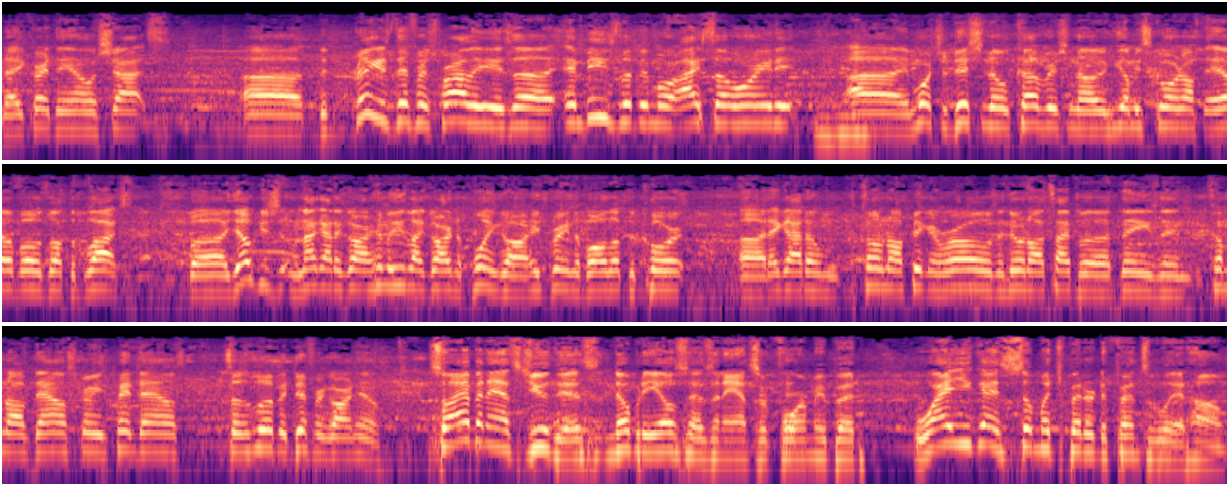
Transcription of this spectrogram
They create their own shots. Uh, the biggest difference probably is uh, Embiid's a little bit more ISO oriented, uh, and more traditional coverage. You know, he's gonna be scoring off the elbows, off the blocks. But uh, Jokic, when I got to guard him, he's like guarding the point guard. He's bringing the ball up the court. Uh, they got him coming off pick and rolls and doing all type of things, and coming off down screens, pin downs. So it's a little bit different guarding him. So I haven't asked you this. Nobody else has an answer for me, but why are you guys so much better defensively at home?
